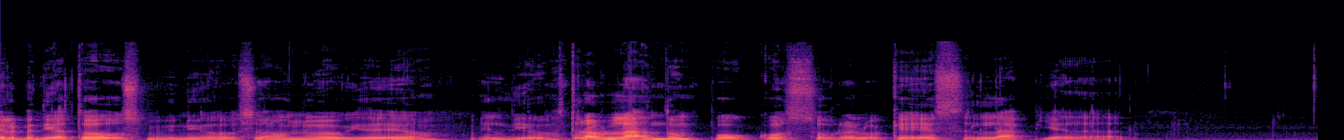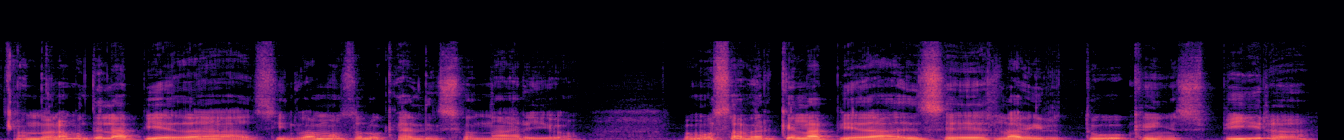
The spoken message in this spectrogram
Dios les bendiga a todos, bienvenidos a un nuevo video. El día vamos a estar hablando un poco sobre lo que es la piedad. Cuando hablamos de la piedad, si vamos a lo que es el diccionario, vamos a ver que la piedad es la virtud que inspira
